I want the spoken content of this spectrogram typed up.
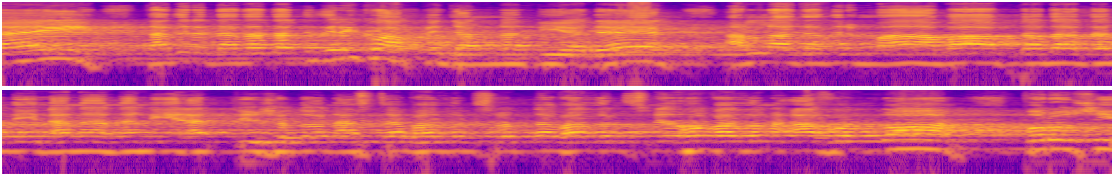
নেই, তাদের দাদা দাদিদেরকেও আপনি জান্নাত দিয়ে দেন। আল্লাহ যাদের মা, বাপ, দাদা, দাদি, নানা, নানি, আত্মীয় স্বজন, আস্থা ভাজন, শ্রদ্ধা ভাজন, স্নেহ ভাজন আহ্বান পড়োশি,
